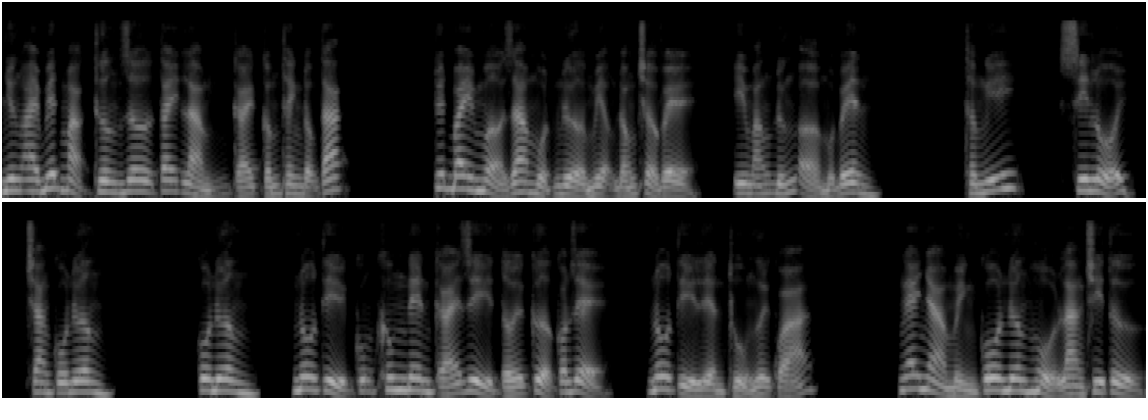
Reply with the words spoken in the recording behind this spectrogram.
nhưng ai biết mạc thương giơ tay làm cái cấm thanh động tác. Tuyết bay mở ra một nửa miệng đóng trở về, im ắng đứng ở một bên. Thầm nghĩ, xin lỗi, trang cô nương. Cô nương, nô tỳ cũng không nên cái gì tới cửa con rể, nô tỳ liền thủ ngươi quá. Nghe nhà mình cô nương hổ lang chi tử,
